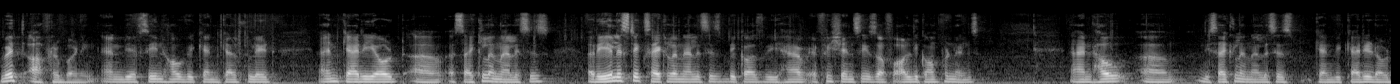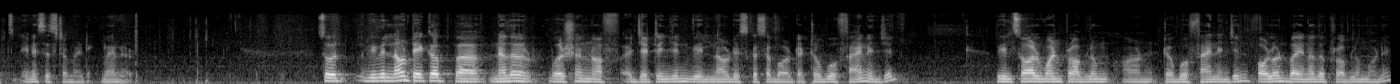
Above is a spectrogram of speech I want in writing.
with afterburning and we have seen how we can calculate and carry out uh, a cycle analysis, a realistic cycle analysis because we have efficiencies of all the components and how uh, the cycle analysis can be carried out in a systematic manner. So, we will now take up uh, another version of a jet engine, we will now discuss about a turbofan engine. We will solve one problem on turbofan engine followed by another problem on a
